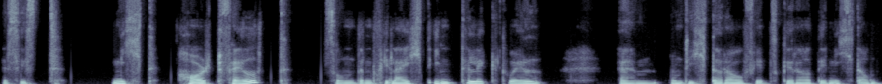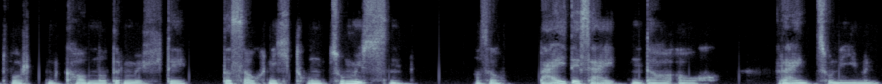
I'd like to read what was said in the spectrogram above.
es ist nicht heartfelt, sondern vielleicht intellektuell, ähm, und ich darauf jetzt gerade nicht antworten kann oder möchte, das auch nicht tun zu müssen. Also beide Seiten da auch reinzunehmen.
